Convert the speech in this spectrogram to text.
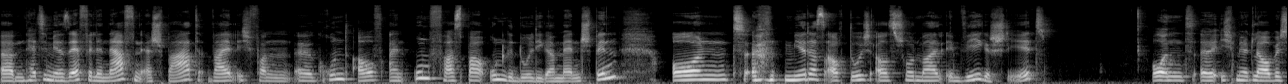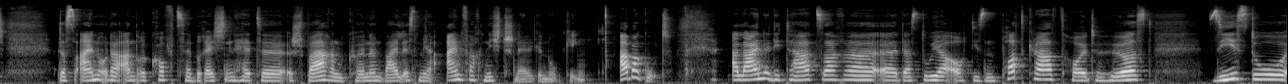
ähm, hätte mir sehr viele Nerven erspart, weil ich von äh, Grund auf ein unfassbar ungeduldiger Mensch bin und äh, mir das auch durchaus schon mal im Wege steht. Und äh, ich mir, glaube ich, das eine oder andere Kopfzerbrechen hätte sparen können, weil es mir einfach nicht schnell genug ging. Aber gut, alleine die Tatsache, äh, dass du ja auch diesen Podcast heute hörst, siehst du,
